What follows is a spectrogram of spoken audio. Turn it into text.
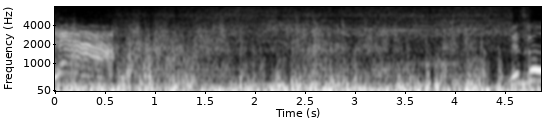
Yeah! Let's go!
